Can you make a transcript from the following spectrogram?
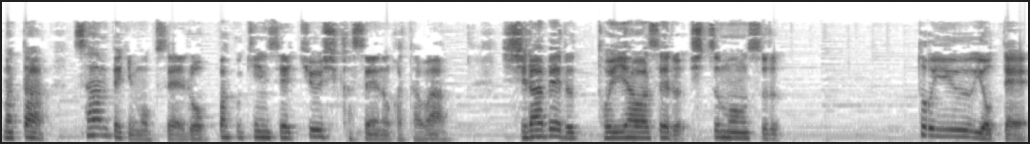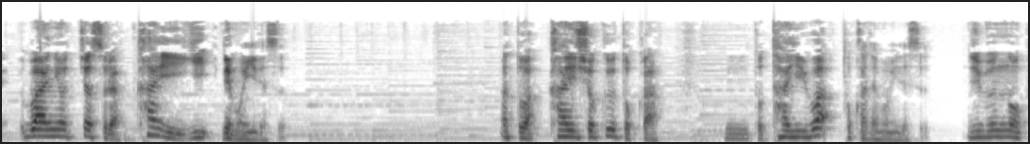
また、三匹木星、六白金星、九死火星の方は、調べる、問い合わせる、質問する。という予定。場合によっちゃそれは会議でもいいです。あとは会食とか、えーと、対話とかでもいいです。自分の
